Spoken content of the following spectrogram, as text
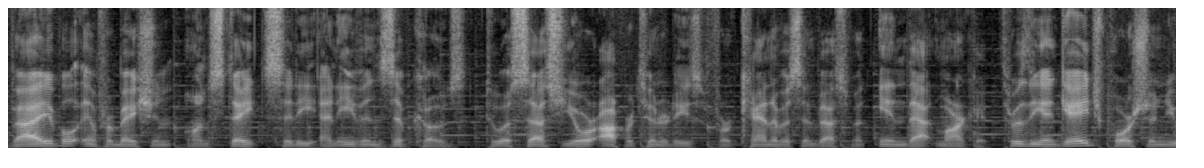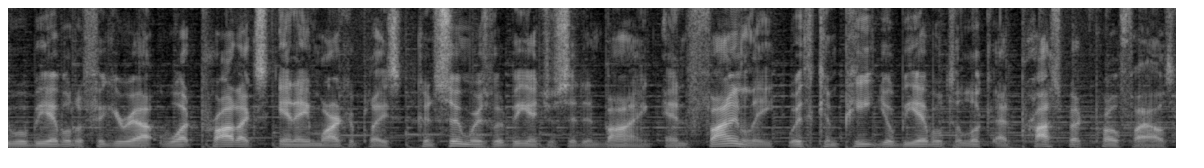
valuable information on state, city, and even zip codes to assess your opportunities for cannabis investment in that market. Through the Engage portion, you will be able to figure out what products in a marketplace consumers would be interested in buying. And finally, with Compete, you'll be able to look at prospect profiles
